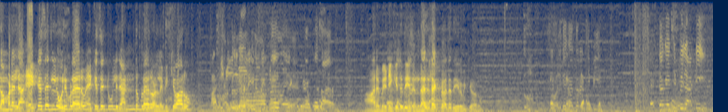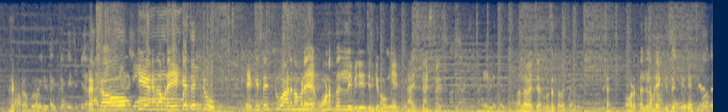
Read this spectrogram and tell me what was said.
നമ്മുടെ എ കെ സെറ്റിൽ ഒരു പ്ലെയറും എ കെ സെറ്റ് ടൂൽ രണ്ട് പ്ലെയറും അല്ലേ? മിക്കവാറും. ആരെ മെഡിക്കറ്റ് തീരും? എന്തായാലും ടെക്ടോന്റെ തീരും മിക്കവാറും. അങ്ങനെ നമ്മുടെ സെറ്റ് സെറ്റ് ആണ് നമ്മുടെ ഓണത്തല്ലിൽ വിജയിച്ചിരിക്കുന്നത്. ഓക്കെ നൈസ് നൈസ് നൈസ് നല്ല വെച്ചായിരുന്നു നല്ല വെച്ചായിരുന്നു ഓണത്തല്ലി നമ്മുടെ എ കെ സെറ്റ് ടു ജയിച്ചിട്ടുണ്ട്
